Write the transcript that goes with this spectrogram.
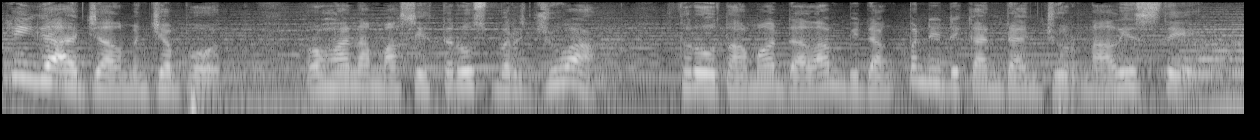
Hingga ajal menjemput, Rohana masih terus berjuang, terutama dalam bidang pendidikan dan jurnalistik.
